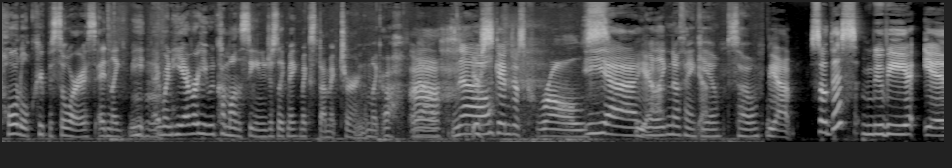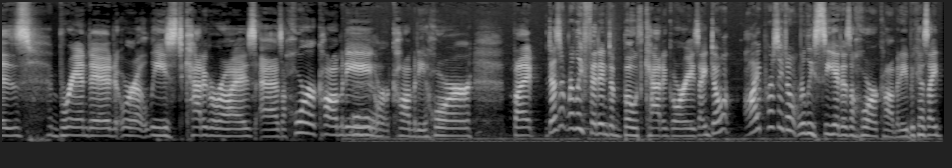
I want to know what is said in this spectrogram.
total creeposaurus, and like he, Mm-hmm. when he ever he would come on the scene, he just like make my stomach turn. I'm like, oh no, Ugh, no, Your skin just crawls. Yeah, Yeah. you're like, no, thank you. So Yeah. So this movie is branded or at least categorized as a horror comedy mm. or a comedy horror, but doesn't really fit into both categories. I don't I personally don't really see it as a horror comedy because I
